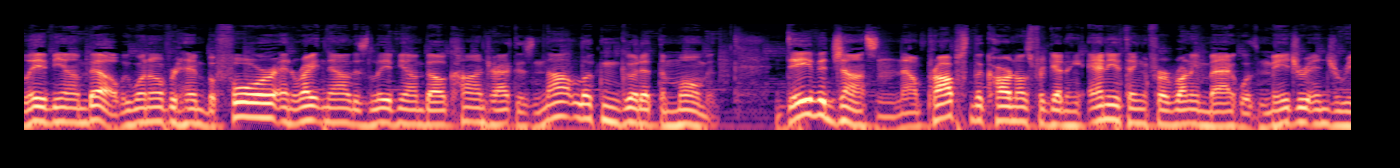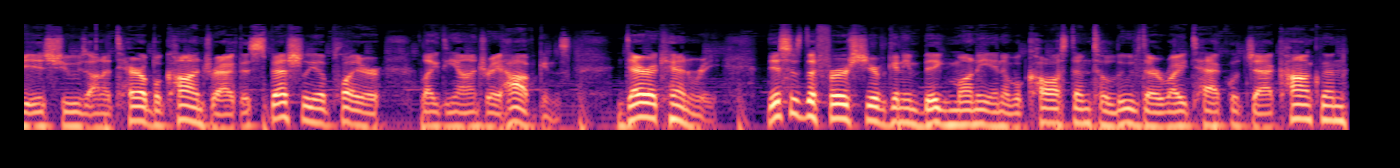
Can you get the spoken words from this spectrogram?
Le'Veon Bell, we went over him before, and right now this Le'Veon Bell contract is not looking good at the moment. David Johnson. Now, props to the Cardinals for getting anything for a running back with major injury issues on a terrible contract, especially a player like DeAndre Hopkins. Derrick Henry. This is the first year of getting big money, and it will cost them to lose their right tackle, Jack Conklin.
